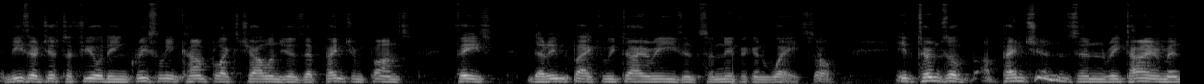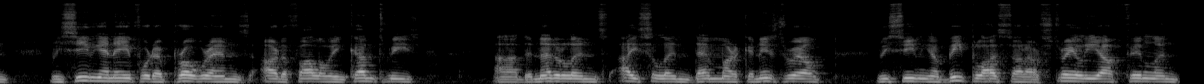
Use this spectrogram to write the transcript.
And these are just a few of the increasingly complex challenges that pension funds face that impact retirees in significant ways. So, in terms of uh, pensions and retirement, receiving an A for their programs are the following countries uh, the Netherlands, Iceland, Denmark, and Israel. Receiving a B plus are Australia, Finland,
